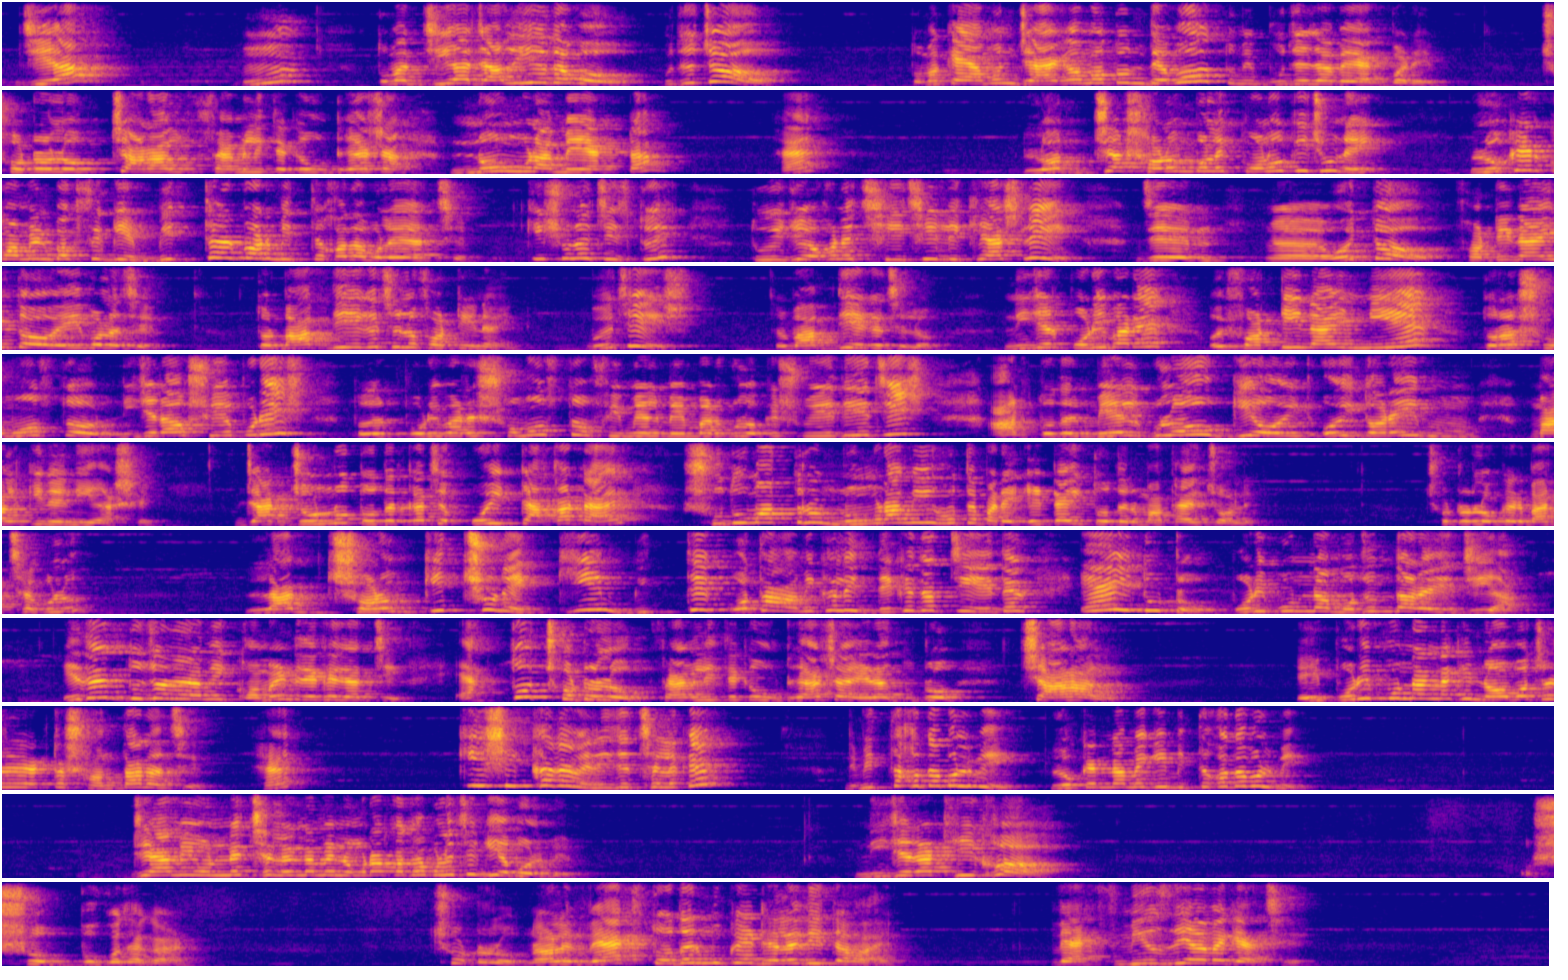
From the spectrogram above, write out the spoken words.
জিয়া? হুম? তোমার জিয়া জ্বালিয়ে দেবো, বুঝেছ? তোমাকে এমন জায়গা মতন দেবো, তুমি বুঝে যাবে একবারে। ছোট লোক, চারাল ফ্যামিলি থেকে উঠে আসা নোংরা মেয়ে একটা হ্যাঁ? লজ্জা সরম বলে কোনো কিছু নেই। লোকের কমেন্ট বক্সে গিয়ে মিথ্যের পর মিথ্যে কথা বলে যাচ্ছে। কি শুনেছিস তুই? তুই যে ওখানে ছি ছি লিখে আসলি যে ওই তো ফর্টি নাইন তো এই বলেছে। তোর বাপ দিয়ে গেছিল ফর্টি নাইন বুঝেছিস? তোর বাপ দিয়ে গেছিল। নিজের পরিবারে ওই ফর্টি নাইন নিয়ে তোরা সমস্ত নিজেরাও শুয়ে পড়িস, তোদের পরিবারের সমস্ত ফিমেল মেম্বারগুলোকে শুয়ে দিয়েছিস, আর তোদের মেলগুলোও গিয়ে ওই ওই দরেই মাল কিনে নিয়ে আসে। যার জন্য তোদের কাছে ওই টাকাটায় শুধুমাত্র নোংরামি হতে পারে, এটাই তোদের মাথায় চলে। ছোট লোকের বাচ্চাগুলো, লাজ, সরম, কিচ্ছু নেই, কি মিথ্যে কথা আমি খালি দেখে যাচ্ছি এদের এই দুটো, পরিপূর্ণা, মজুমদার এই জিয়া। এদের দুজনের আমি কমেন্ট দেখে যাচ্ছি। এত ছোট লোক ফ্যামিলি থেকে উঠে আসা এরা দুটো চাড়াল। এই পরিপূর্ণার নাকি ন বছরের একটা সন্তান আছে হ্যাঁ? কি শিক্ষা দেবে নিজের ছেলেকে? মিথ্যা কথা বলবি? লোকের নামে কি মিথ্যা কথা বলবি? যে আমি অন্যের ছেলের নামে নোংরা কথা বলেছি, গিয়ে বলবে। নিজেরা ঠিক হ। অসভ্য কোথাকার। ছোট লোক। নাহলে ভ্যাক্স তোদের মুখে ঢেলে দিতে হয়। ভ্যাক্স মিউজিয়ামে গেছে।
